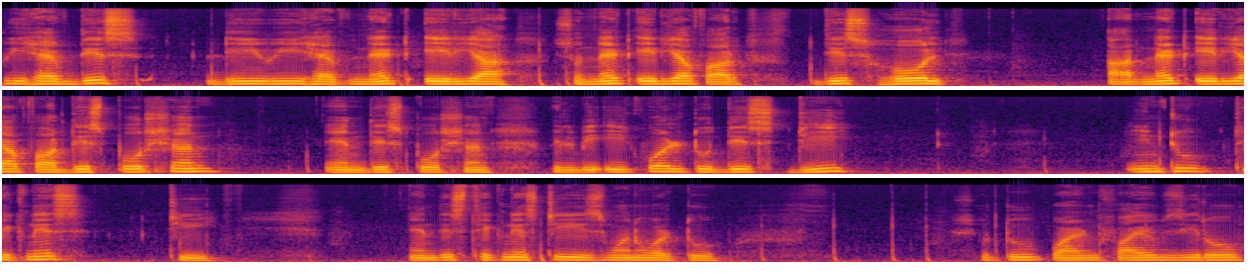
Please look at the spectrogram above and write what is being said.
we have this d we have net area. So net area for this whole our net area for this portion and this portion will be equal to this d into thickness t. And this thickness t is 1 over 2 so 2.50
